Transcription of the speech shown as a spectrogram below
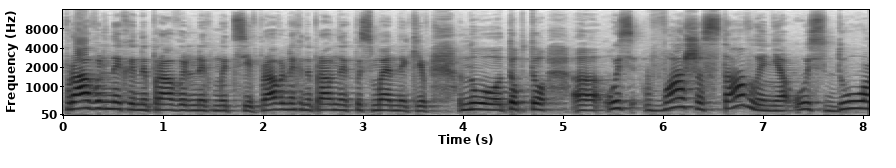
правильних і неправильних митців, правильних і неправильних письменників. Ну тобто, е, ось ваше ставлення ось до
